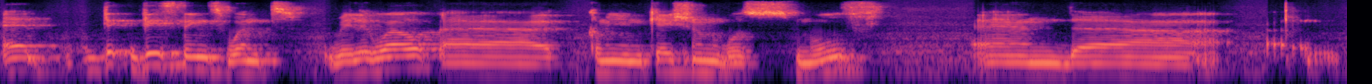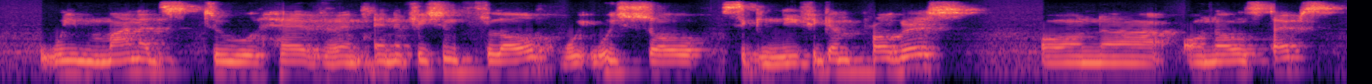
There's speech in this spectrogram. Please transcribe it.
And th- these things went really well. Uh, communication was smooth, and we managed to have an, an efficient flow. We, we, show significant progress on uh, on all steps,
